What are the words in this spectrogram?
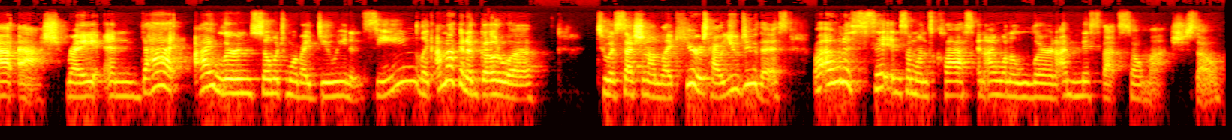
at ASHE right? And that i learned so much more by doing and seeing. Like i'm not to go to a to a session on like here's how you do this. But i want to sit in someone's class and i want to learn. I miss that so much. So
